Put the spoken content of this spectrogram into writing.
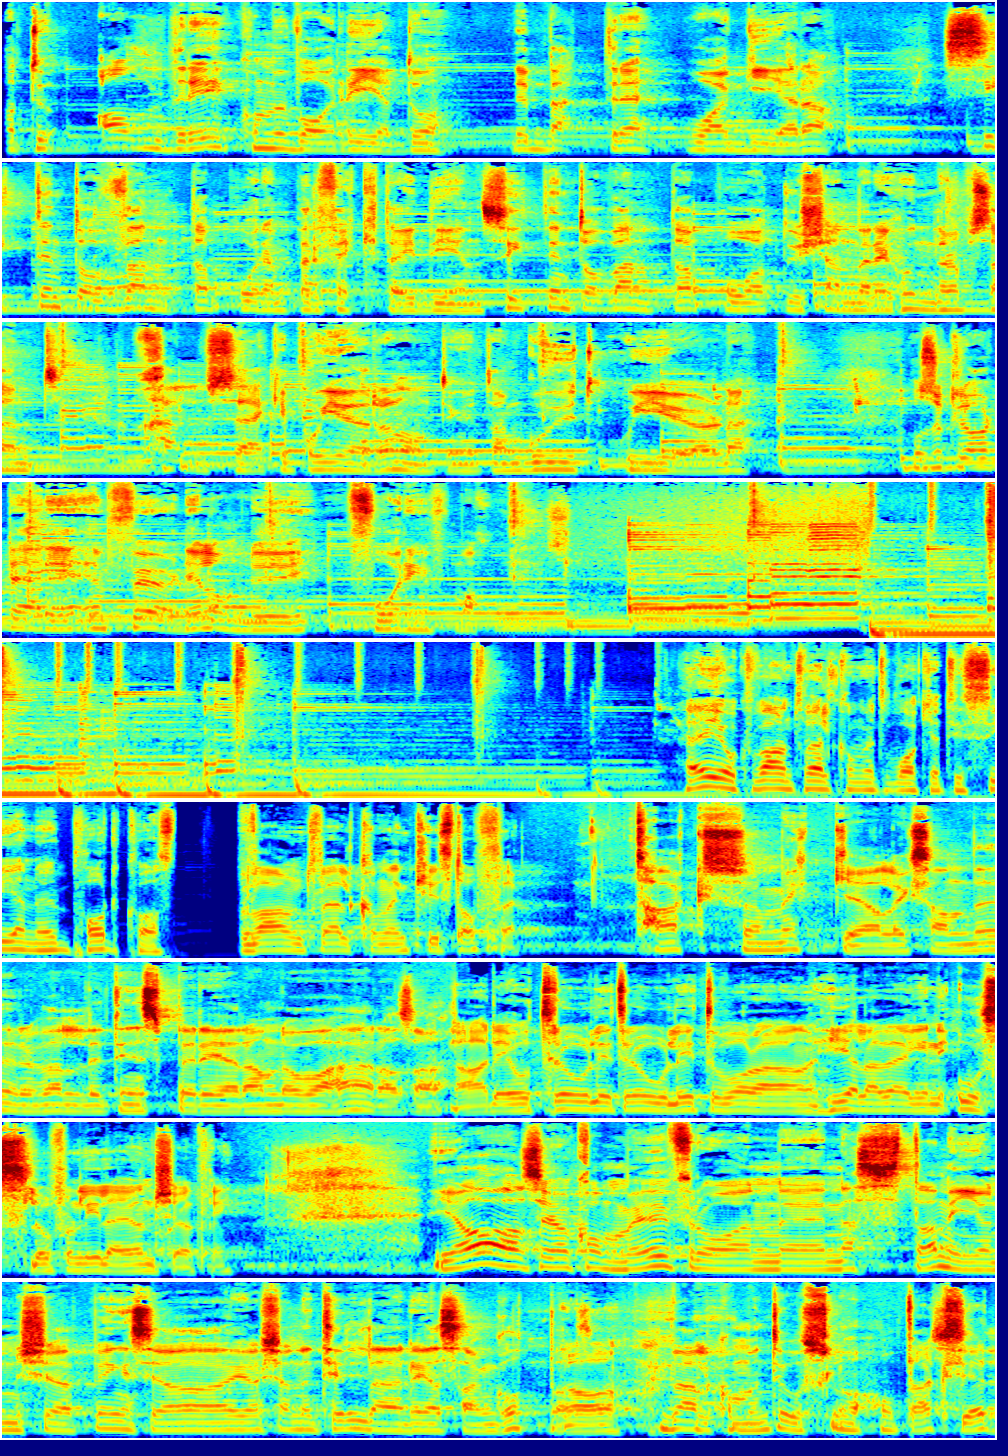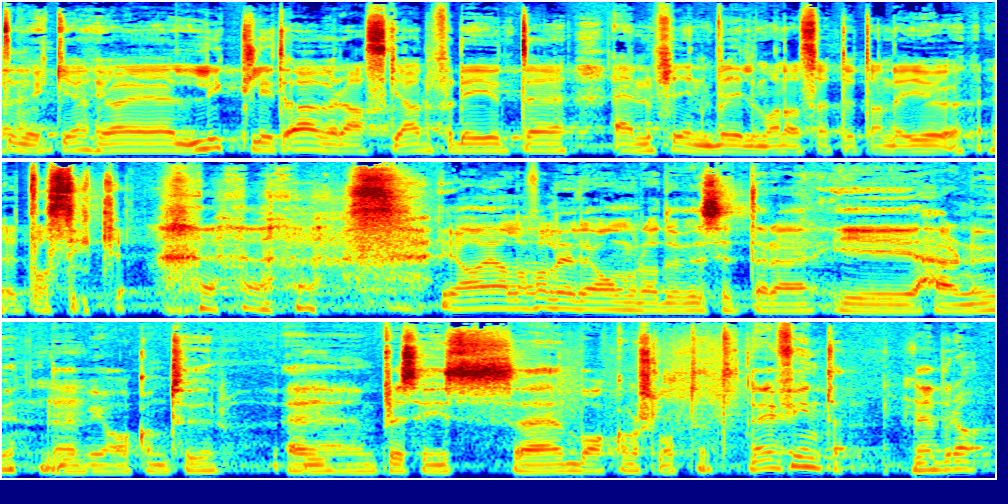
Att du aldrig kommer vara redo. Det är bättre att agera. Sitt inte och vänta på den perfekta idén. Sitt inte och vänta på att du känner dig 100% självsäker på att göra någonting. Utan gå ut och gör det. Och såklart är det en fördel om du får information. Hej och varmt välkommen tillbaka till CNU Podcast. Varmt välkommen Kristoffer. Tack så mycket Alexander. Väldigt inspirerande att vara här alltså. Ja, det är otroligt roligt att vara hela vägen i Oslo från lilla Jönköping. Ja, alltså jag kommer ju från eh, nästan i Jönköping så jag, jag känner till den resan gott. Alltså. Ja. Välkommen till Oslo. Hoppas. Tack så jättemycket. Jag är lyckligt överraskad för det är ju inte en fin bil man har sett utan det är ju ett par stycken. ja, i alla fall i det område vi sitter i här nu, där vi har kontur. Eh, precis eh, bakom slottet. Det är fint här. Det är bra.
